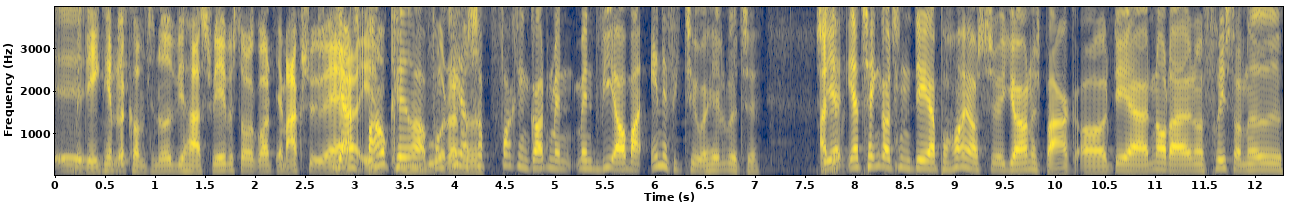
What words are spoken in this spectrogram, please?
øh, Men det er ikke nemt at komme til noget. Vi har Svæbe står godt. Jamen, Maxø er Jeres bagkæder fungerer så fucking godt, men, men vi er jo bare ineffektive af helvede til. Så jeg, jeg tænker sådan, det er på højres øh, hjørnespark, og det er, når der er noget friser nede,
